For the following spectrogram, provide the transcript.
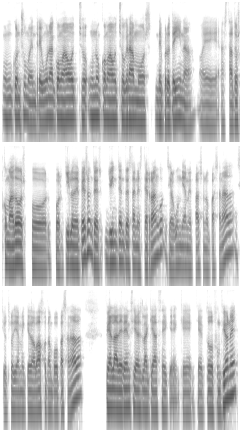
un consumo entre 1,8 gramos de proteína eh, hasta 2,2 por, por, kilo de peso. Entonces, yo intento estar en este rango. Si algún día me paso, no pasa nada. Si otro día me quedo abajo, tampoco pasa nada. Al final, la adherencia es la que hace que, todo funcione.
